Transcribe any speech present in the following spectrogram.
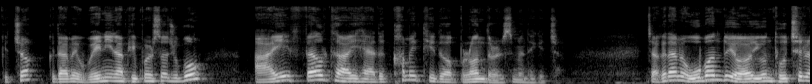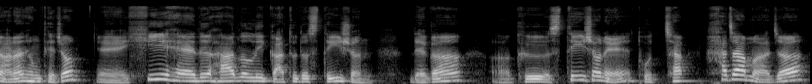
그쵸? 그 다음에 when이나 before 써주고 I felt I had committed a blunder 쓰면 되겠죠. 자, 그 다음에 5번도요. 이건 도치를 안 한 형태죠. 예, he had hardly got to the station. 내가 어, 그 스테이션에 도착하자마자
